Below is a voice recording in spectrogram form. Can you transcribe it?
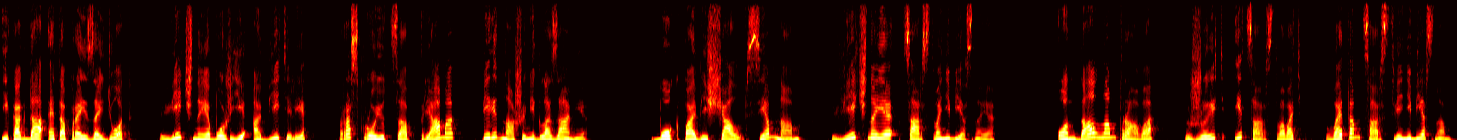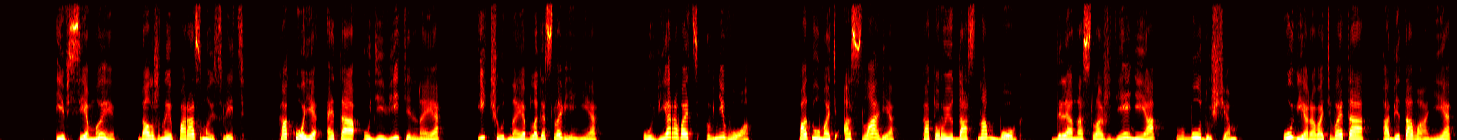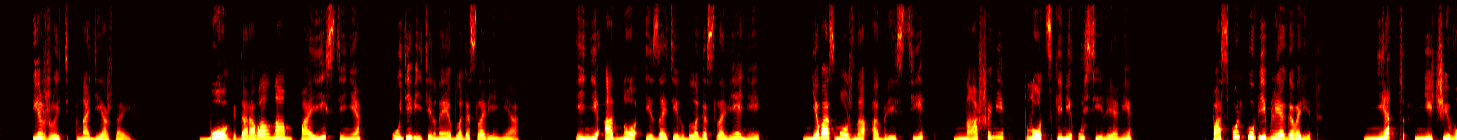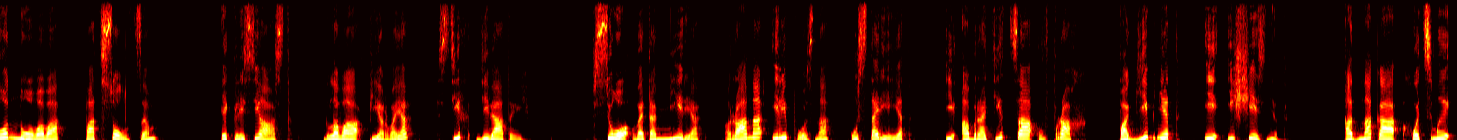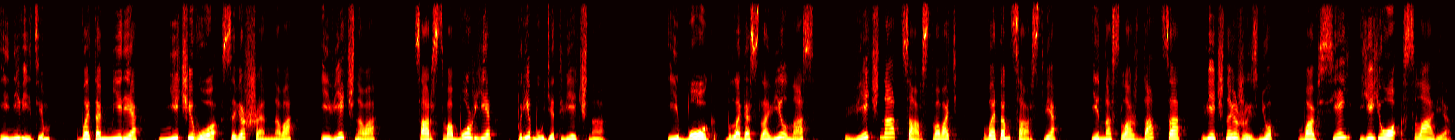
И когда это произойдет, вечные Божьи обители раскроются прямо перед нашими глазами. Бог пообещал всем нам вечное Царство Небесное. Он дал нам право жить и царствовать в этом Царстве Небесном. И все мы должны поразмыслить, какое это удивительное и чудное благословение, уверовать в него, подумать о славе, которую даст нам Бог для наслаждения в будущем, уверовать в это обетование и жить надеждой. Бог даровал нам поистине удивительные благословения, и ни одно из этих благословений невозможно обрести нашими плотскими усилиями, поскольку Библия говорит – нет ничего нового под солнцем. Экклесиаст, глава 1, стих 9. Все в этом мире рано или поздно устареет и обратится в прах, погибнет и исчезнет. Однако, хоть мы и не видим в этом мире ничего совершенного и вечного – Царство Божье пребудет вечно. И Бог благословил нас вечно царствовать в этом царстве и наслаждаться вечной жизнью во всей ее славе.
